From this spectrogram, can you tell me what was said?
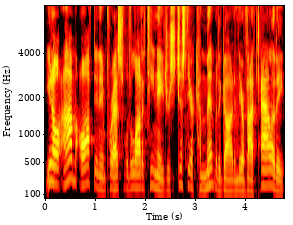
You know, I'm often impressed with a lot of teenagers, just their commitment to God and their vitality.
